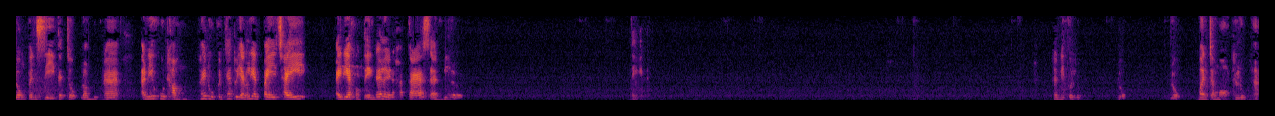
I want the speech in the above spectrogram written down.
ลงเป็นสีกระจกลองดูนะ อันนี้ครูทำให้ดูเป็นแค่ตัวอย่างนักเรียนไปใช้ไอเดียของตัวเองได้เลยนะคะ Glass and Mirror นี่ท่านนี้ก็ลง ลง ลง มันจะมองทะลุหา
